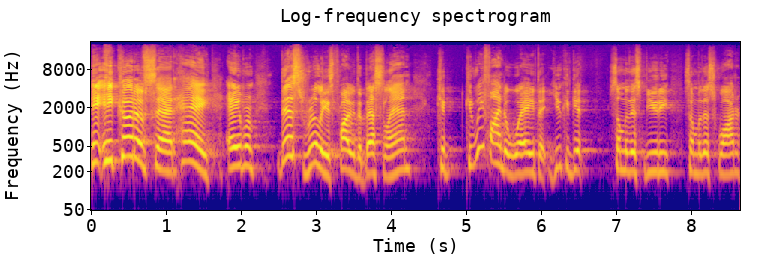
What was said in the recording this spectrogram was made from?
He, he could have said, Hey, Abram, this really is probably the best land. Could, could we find a way that you could get some of this beauty, some of this water?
